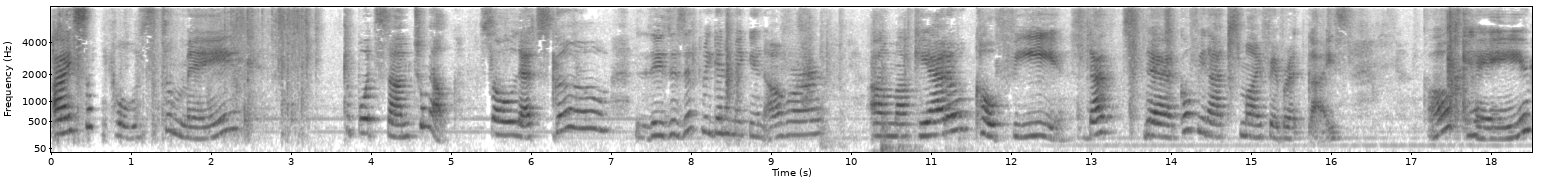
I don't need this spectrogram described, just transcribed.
I suppose to make to put some to milk. So let's go. This is it we're gonna make in our um, macchiato coffee. That's the coffee that's my favorite guys. Okay.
